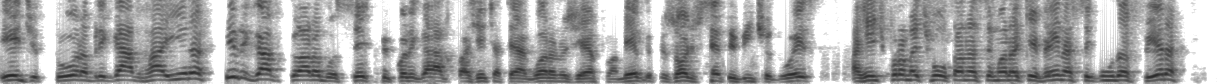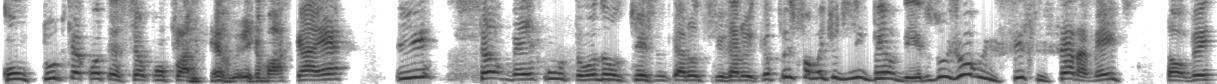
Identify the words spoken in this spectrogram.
editora. Obrigado, Raíra. E obrigado, claro, a você que ficou ligado com a gente até agora no GE Flamengo, episódio 122. A gente promete voltar na semana que vem, na segunda-feira, com tudo que aconteceu com o Flamengo e Macaé. E também com tudo que esses garotos fizeram em campo, principalmente o desempenho deles. O jogo em si, sinceramente, talvez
